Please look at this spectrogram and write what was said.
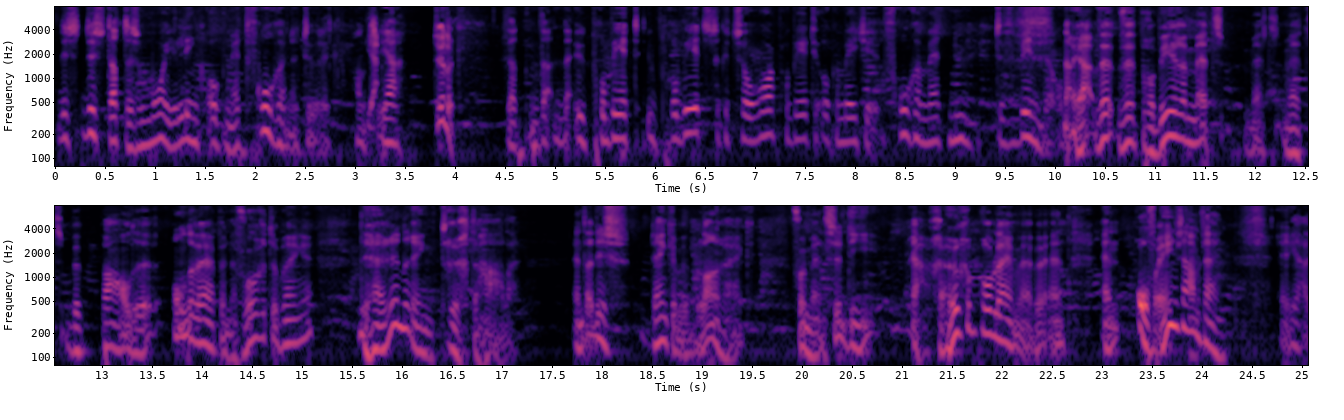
Dus, dus dat is een mooie link ook met vroeger natuurlijk. Want Ja. ja, Tuurlijk. Dat, dat, u, probeert, u probeert, als ik het zo hoor, probeert u ook een beetje vroeger met nu te verbinden. Nou ja, we, we proberen met, met, met bepaalde onderwerpen naar voren te brengen. de herinnering terug te halen. En dat is, denken we, belangrijk voor mensen die ja, geheugenproblemen hebben. En, en of eenzaam zijn. En Ja,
